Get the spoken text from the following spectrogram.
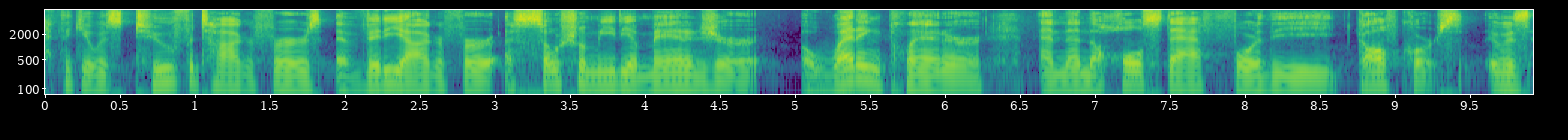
I think it was two photographers, a videographer, a social media manager, a wedding planner, and then the whole staff for the golf course. It was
